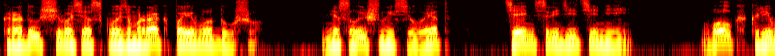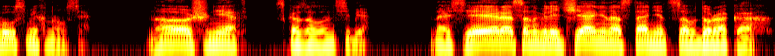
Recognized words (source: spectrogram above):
крадущегося сквозь мрак по его душу. Неслышный силуэт, тень среди теней. Волк криво усмехнулся. — Ну уж нет, — сказал он себе. — На сей раз англичанин останется в дураках.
